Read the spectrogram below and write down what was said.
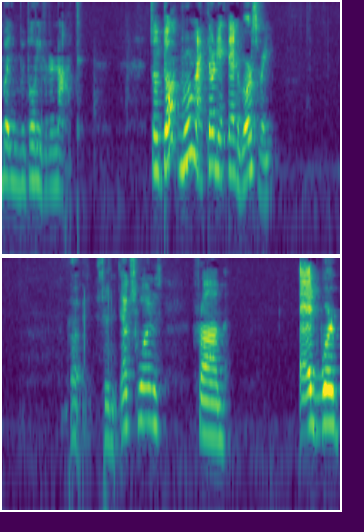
believe it or not. So don't ruin my 30th anniversary. Alright, so the next one is from Edward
